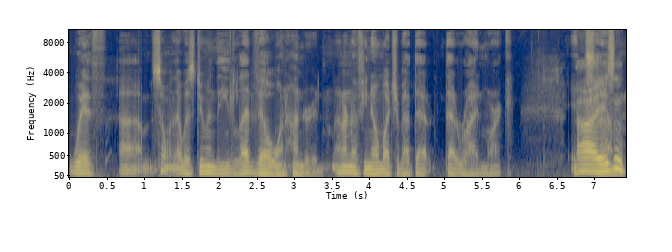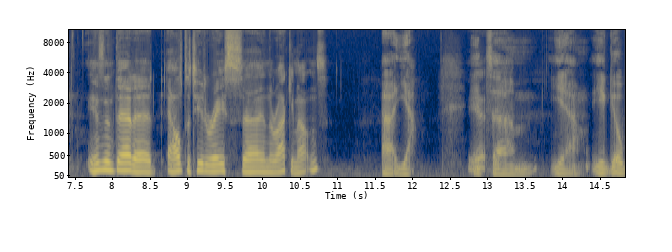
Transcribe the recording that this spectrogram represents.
with um, someone that was doing the Leadville 100. I don't know if you know much about that that ride, Mark. Uh, isn't um, isn't that a altitude race uh, in the Rocky Mountains? Uh, yeah. yeah. It's um, yeah. You go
